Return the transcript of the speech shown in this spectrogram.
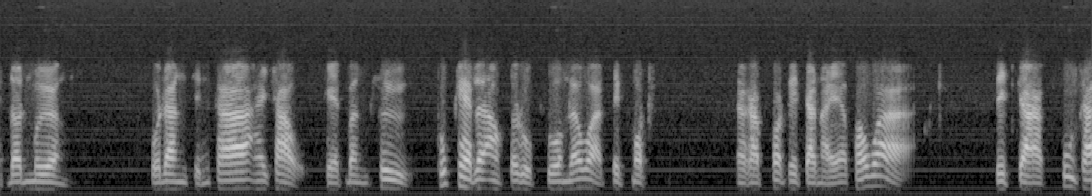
ตดอนเมืองโกดังสินค้าให้เช่า เขตบางซื่อทุกเขตแล้วเอาสรุปรวมแล้วว่าติดหมดนะครับเพราะติดจากไหนเพราะว่าติดจากผู้ใช้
